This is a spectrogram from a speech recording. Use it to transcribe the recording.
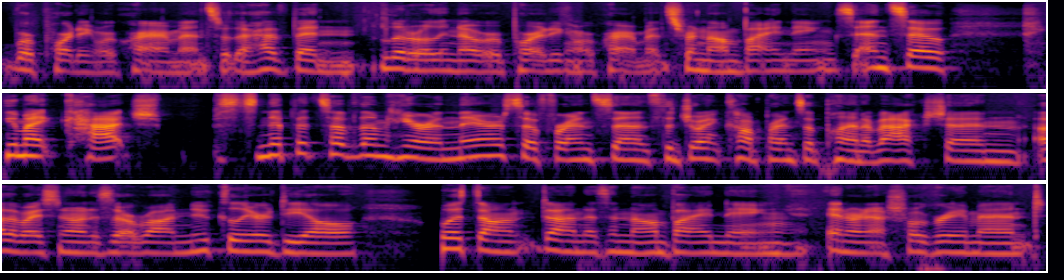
reporting requirements, or there have been literally no reporting requirements for non bindings. And so you might catch snippets of them here and there. So, for instance, the Joint Comprehensive Plan of Action, otherwise known as the Iran nuclear deal, was done, done as a non binding international agreement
